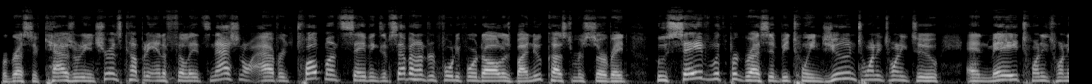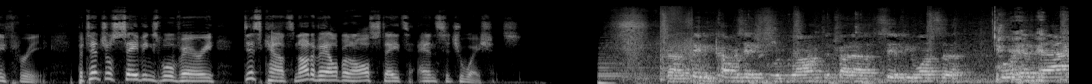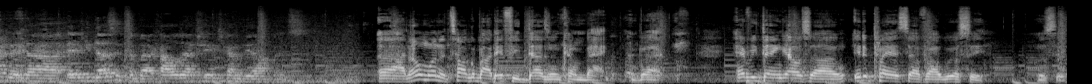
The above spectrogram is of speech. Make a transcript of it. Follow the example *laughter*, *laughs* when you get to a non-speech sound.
Progressive Casualty Insurance Company and affiliates national average 12 month savings of $744 by new customers surveyed who saved with Progressive between June 2022 and May 2023. Potential savings will vary. Discounts not available in all states and situations. Uh, taking conversations with Gronk to try to see if he wants to lure him back, and uh, if he doesn't come back, how will that change kind of the offense? Uh, I don't want to talk about if he doesn't come back, but everything else, uh, it'll play itself out. We'll see. We'll see.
